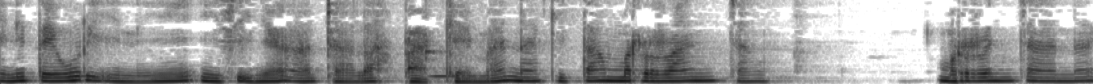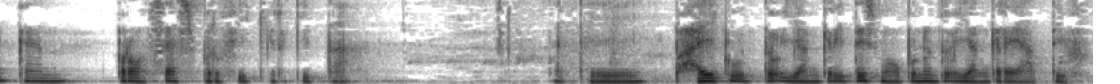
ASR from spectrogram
Ini teori ini isinya adalah bagaimana kita merancang, merencanakan proses berpikir kita. Jadi baik untuk yang kritis maupun untuk yang kreatif.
